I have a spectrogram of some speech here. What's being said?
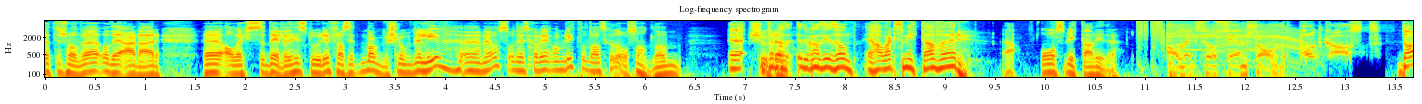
dette showet, og det er der eh, Alex deler en historie fra sitt mangslungne liv eh, med oss. Og det skal vi om litt, og da skal det også handle om sjukdom. Du kan si sånn, jeg har vært smitta før. ja, og smitta videre. Alex Show podkast. Da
